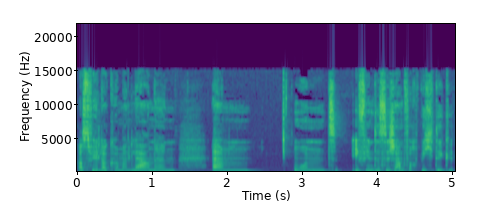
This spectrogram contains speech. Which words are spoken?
aus Fehlern kann man lernen. Ähm, und ich finde, es ist einfach wichtig,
